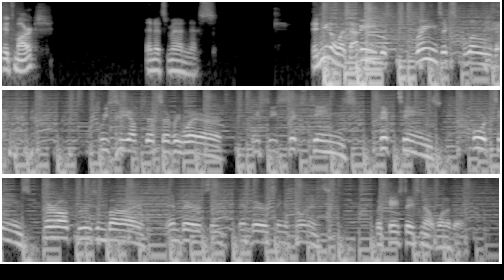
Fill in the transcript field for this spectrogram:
It's March. and it's madness. And you know what that means? Brains, brains explode. we see upsets everywhere. We see 16s, 15s, 14s. Terhawk cruising by. Embarrassing, embarrassing opponents. But K State's not one of them.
